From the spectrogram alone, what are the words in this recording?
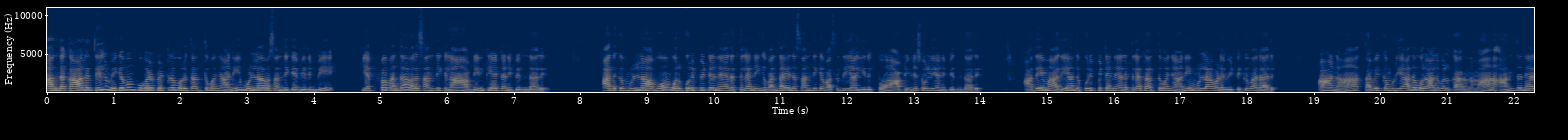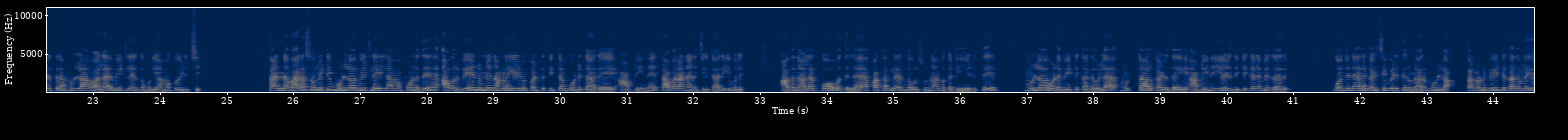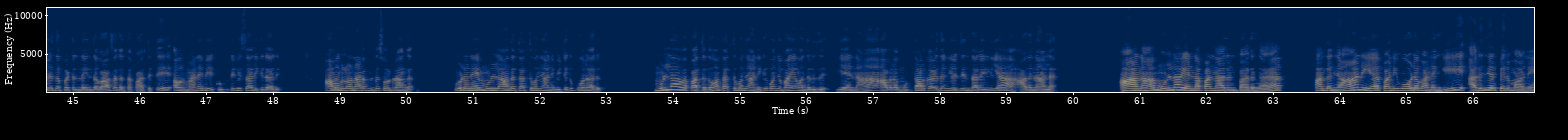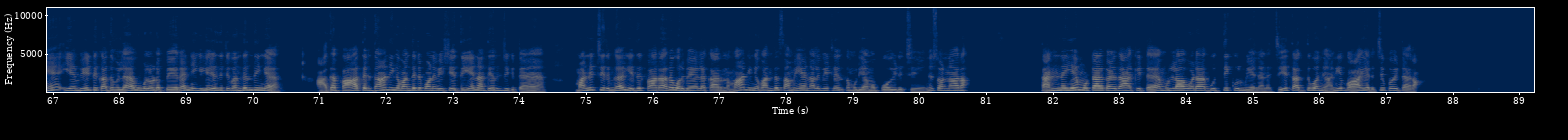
அந்த காலத்தில் மிகவும் புகழ்பெற்ற ஒரு தத்துவ ஞானி முல்லாவ சந்திக்க விரும்பி, எப்ப வந்தா அவரை சந்திக்கலாம் அப்படின்னு கேட்டு அனுப்பியிருந்தாரு. அதுக்கு முல்லாவும் ஒரு குறிப்பிட்ட நேரத்துல நீங்க வந்தா என்ன சந்திக்க வசதியா இருக்கும் அப்படின்னு சொல்லி அனுப்பியிருந்தாரு. அதே மாதிரி அந்த குறிப்பிட்ட நேரத்துல தத்துவ ஞானி முல்லாவோட வீட்டுக்கு வராரு. ஆனா, தவிர்க்க முடியாத ஒரு அலுவல் காரணமா அந்த நேரத்துல முல்லாவால வீட்டுல இருக்க முடியாம போயிடுச்சு. தன்னை வர சொல்லிட்டு முல்லா வீட்டுல இல்லாம போனது அவர் வேணும்னே நம்மள இழிவுபடுத்த திட்டம் போட்டுட்டாரு அப்படின்னு தவறா நினைச்சுக்கிட்டாரு இவரு. அதனால கோபத்துல பக்கத்துல இருந்த ஒரு சுண்ணாம்பு கட்டியை எடுத்து முல்லாவோட வீட்டு கதவுல முட்டாள் கழுதை அப்படின்னு எழுதிட்டு கிளம்பிடுறாரு. கொஞ்ச நேரம் கழிச்சு வீடு திரும்பினாரு முல்லா. தன்னோட வீட்டு கதவுல எழுதப்பட்டிருந்த இந்த வாசகத்தை பார்த்துட்டு அவர் மனைவியை கூப்பிட்டு விசாரிக்கிறாரு. அவங்களும் நடந்ததை சொல்றாங்க. உடனே முல்லா அந்த தத்துவ ஞானி வீட்டுக்கு போறாரு. முல்லாவை பார்த்ததும் தத்துவ ஞானிக்கு கொஞ்சம் பயம் வந்துடுது. ஏன்னா அவரை முட்டாள் கழுதன்னு எழுதியிருந்தாரு இல்லையா அதனால. ஆனா முல்லா என்ன பண்ணாருன்னு பாருங்க. அந்த ஞானிய பணிவோட வணங்கி, அறிஞர் பெருமானே என் வீட்டு கதவுல உங்களோட பேரை நீங்க எழுதிட்டு வந்திருந்தீங்க. அதை பார்த்துட்டு தான் நீங்க வந்துட்டு போன விஷயத்தையே நான் தெரிஞ்சுக்கிட்டேன். மன்னிச்சிடுங்க எதிர்பாராத ஒரு வேலை காரணமா நீங்க வந்த சமயம் என்னால வீட்டுல இருக்க முடியாம போயிடுச்சுன்னு சொன்னாராம். தன்னையே முட்டாள் கழுத ஆக்கிட்ட முல்லாவோட புத்தி குருமியை நினைச்சு தத்துவ ஞானி வாயடிச்சு போயிட்டாராம்.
